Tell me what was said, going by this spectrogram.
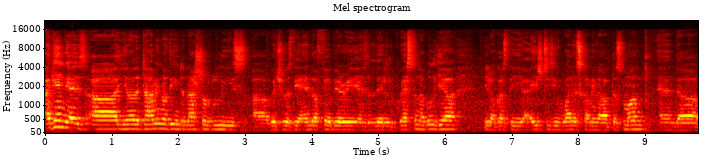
Again guys uh, you know the timing of the international release uh, which was the end of February is a little questionable here. You know because the HTC One is coming out this month and uh,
